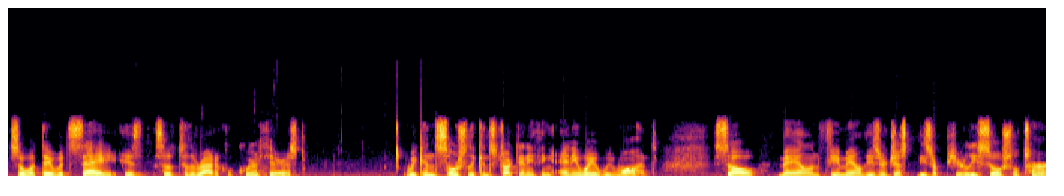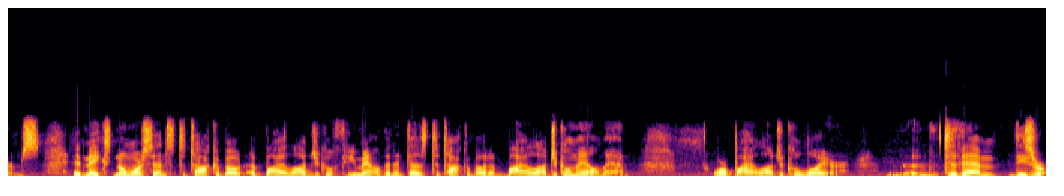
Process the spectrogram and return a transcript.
So what they would say is so to the radical queer theorist, we can socially construct anything any way we want. So male and female, these are just these are purely social terms. It makes no more sense to talk about a biological female than it does to talk about a biological male man or a biological lawyer to them, these are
